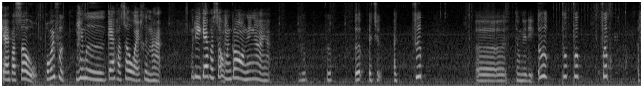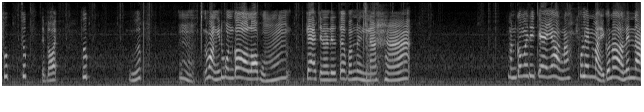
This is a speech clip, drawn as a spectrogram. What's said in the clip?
แก้พัซเซิลผมไม่ฝึกให้มือแก้พัซเซิลไวขึ้นนะฮะ วิธีแก้พัซเซิลมันก็ง่ายๆฮะฟึบฟึบอึ๊บเอชื่อไอฟึบเอ่อทำไงดีอึ๊บฟึบฟึบฟึบฟึบฟึบเรียบร้อยฟึบฟึบอืมระหว่างนี้ทุกคนก็รอผม แก้เจเนเรเตอร์แป๊บหนึ่งนะฮะ มันก็ไม่ได้แก้ยากนะ ผู้เล่นใหม่ก็น่าเล่นได้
